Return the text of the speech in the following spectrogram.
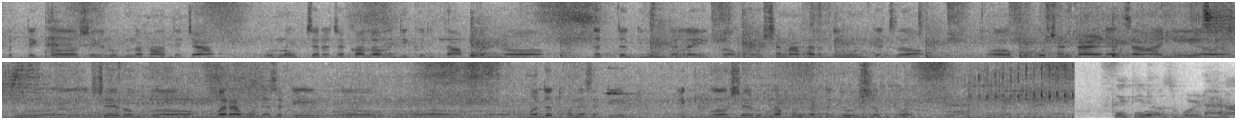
प्रत्येक क्षयरुग्ण हा त्याच्या पूर्ण उपचाराच्या कालावधीकरिता आपण दत्त दत्तक घेऊन त्याला एक पोषण आहार देऊन त्याचं कुपोषण टाळण्याचा आणि अ, दू क्षयरोग बरा होण्यासाठी मदत होण्यासाठी एक क्षयरुग्ण आपण दत्तक घेऊ शकतो. City news Buldhana.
